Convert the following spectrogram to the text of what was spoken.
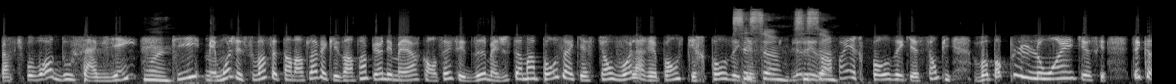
parce qu'il faut voir d'où ça vient. Puis, mais moi j'ai souvent cette tendance-là avec les enfants. Puis un des meilleurs conseils, c'est de dire, ben justement, pose la question, vois la réponse, puis repose des questions. C'est ça. les enfants ils reposent des questions, puis va pas plus loin que ce que. Tu sais que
